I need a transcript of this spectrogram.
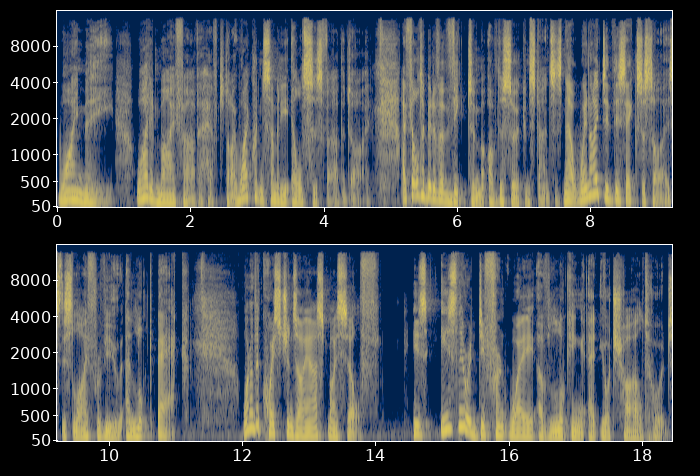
why me? Why did my father have to die? Why couldn't somebody else's father die? I felt a bit of a victim of the circumstances. Now, when I did this exercise, this life review, and looked back, one of the questions I asked myself is Is there a different way of looking at your childhood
